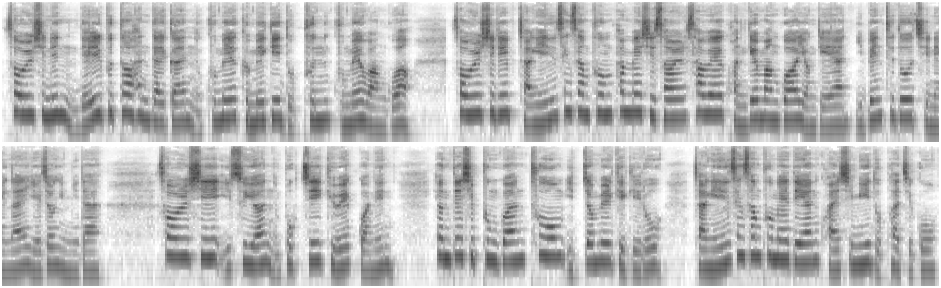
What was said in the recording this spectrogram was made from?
서울시는 내일부터 한 달간 구매 금액이 높은 구매왕과 서울시립 장애인 생산품 판매시설 사회관계망과 연계한 이벤트도 진행할 예정입니다. 서울시 이수연 복지기획관은 현대식품관 투홈 입점을 계기로 장애인 생산품에 대한 관심이 높아지고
